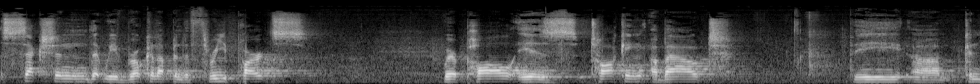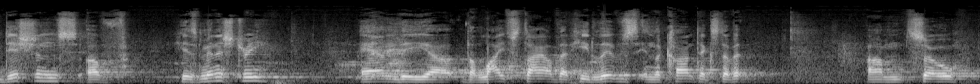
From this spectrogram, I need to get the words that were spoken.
section that we've broken up into three parts where Paul is talking about the um, conditions of his ministry and the, uh, the lifestyle that he lives in the context of it. Um, so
